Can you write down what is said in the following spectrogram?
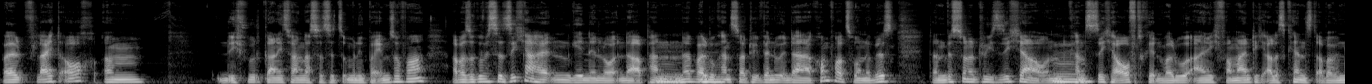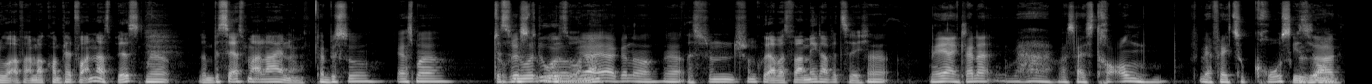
Weil vielleicht auch, ähm, ich würde gar nicht sagen, dass das jetzt unbedingt bei ihm so war, aber so gewisse Sicherheiten gehen den Leuten da abhanden, mhm. ne? weil du mhm. kannst natürlich, wenn du in deiner Komfortzone bist, dann bist du natürlich sicher und mhm. kannst sicher auftreten, weil du eigentlich vermeintlich alles kennst. Aber wenn du auf einmal komplett woanders bist, ja. dann bist du erstmal alleine. Dann bist du erstmal bist Tourist, nur du Urlaub. so, ne? Ja, ja, genau. Ja. Das ist schon, schon cool, aber es war mega witzig. Ja. Naja, ein kleiner, was heißt Traum, wäre vielleicht zu groß Vision. gesagt.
